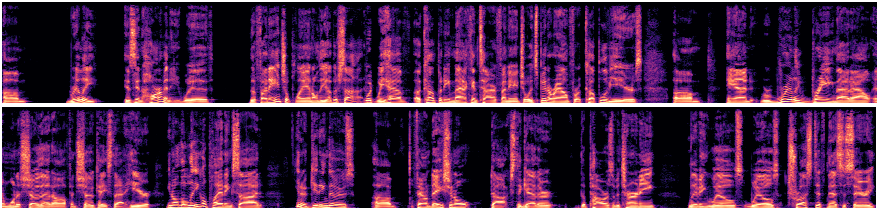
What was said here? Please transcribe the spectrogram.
um, really is in harmony with the financial plan on the other side. we have a company, McIntyre Financial. It's been around for a couple of years. Um, and we're really bringing that out and want to show that off and showcase that here. You know, on the legal planning side, you know, getting those um foundational docs together, the powers of attorney, living wills, wills, trust if necessary.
